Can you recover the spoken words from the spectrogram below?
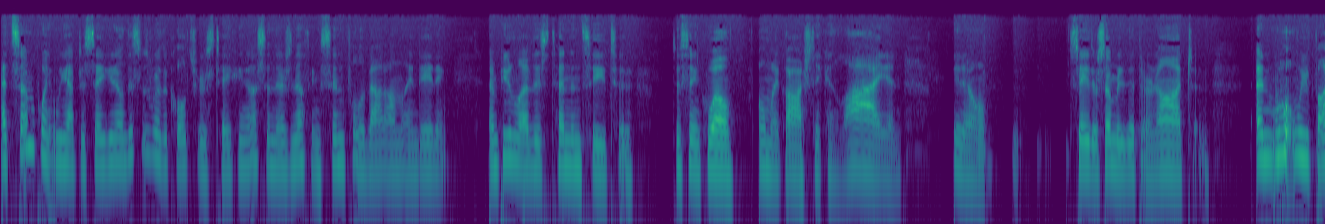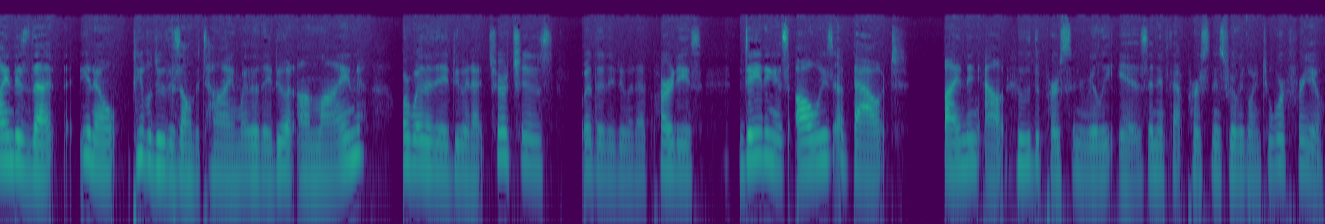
at some point we have to say, you know, this is where the culture is taking us, and there's nothing sinful about online dating. And people have this tendency to to think, well, oh my gosh, they can lie and you know say they're somebody that they're not, and and what we find is that you know people do this all the time, whether they do it online or whether they do it at churches, whether they do it at parties. Dating is always about finding out who the person really is and if that person is really going to work for you.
